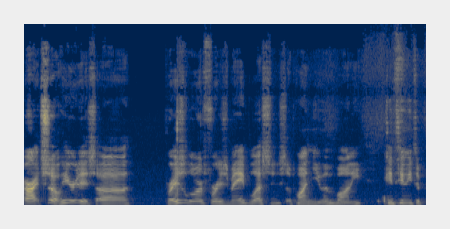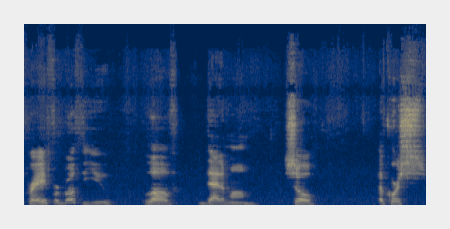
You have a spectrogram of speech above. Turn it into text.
All right, so here it is. Uh, praise the Lord for his many blessings upon you and Bonnie. Continue to pray for both of you. Love, Dad and Mom. So, of course,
